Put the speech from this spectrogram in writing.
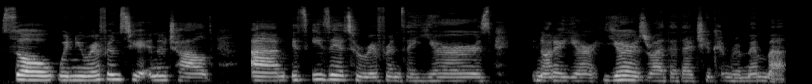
So when you reference to your inner child, um, it's easier to reference a years not a year, years rather, that you can remember.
